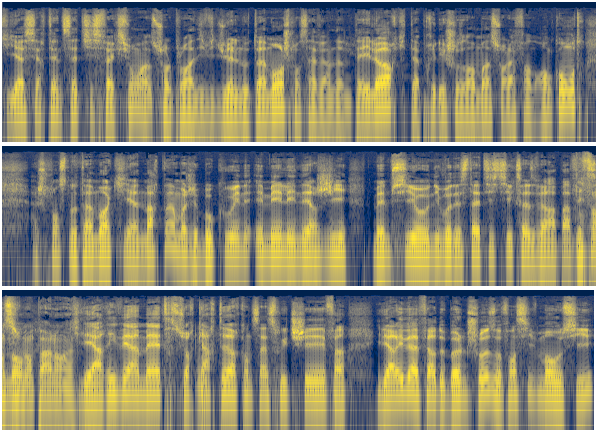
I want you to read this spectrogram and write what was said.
qu'il y a certaines satisfactions, hein, sur le plan individuel notamment. Je pense à Vernon Taylor qui t'a pris les choses en main sur la fin de rencontre. Je pense notamment à Kylian Martin. Moi, j'ai beaucoup aimé- l'énergie, même si au niveau des statistiques, ça se verra pas forcément parlant. hein. qu'il est arrivé à mettre sur Mm. Carter quand ça a switché. Enfin, il est arrivé à faire de bonnes choses offensivement aussi.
